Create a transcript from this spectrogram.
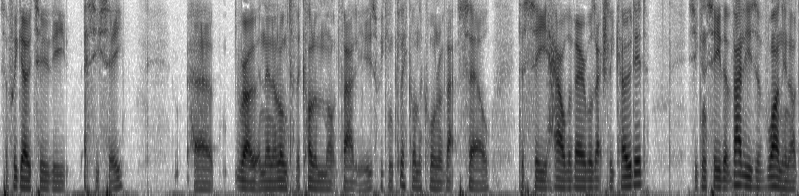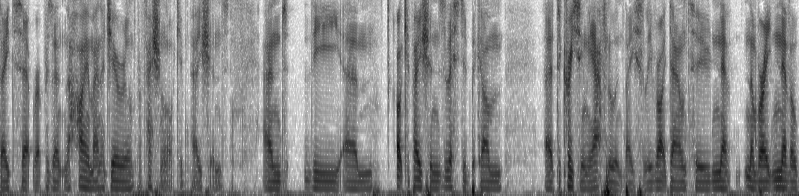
So if we go to the SEC uh, row and then along to the column marked values, we can click on the corner of that cell to see how the variable is actually coded. So you can see that values of 1 in our dataset represent the higher managerial and professional occupations, and the um, occupations listed become uh, decreasingly affluent, basically, right down to number 8 never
